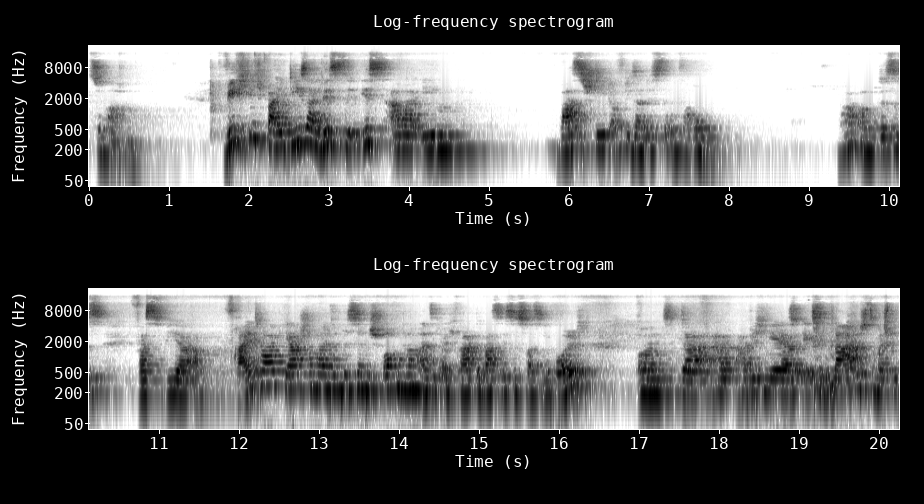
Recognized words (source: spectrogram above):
zu machen. Wichtig bei dieser Liste ist aber eben, was steht auf dieser Liste und warum. Ja, und das ist, was wir am Freitag ja schon mal so ein bisschen besprochen haben, als ich euch fragte, was ist es, was ihr wollt. Und da habe hab ich mir ja so exemplarisch zum Beispiel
